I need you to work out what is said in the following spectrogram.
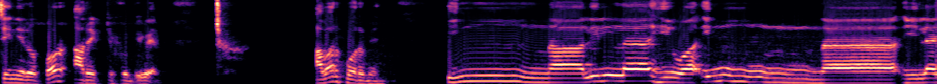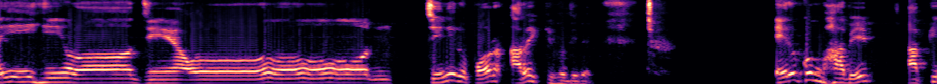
চিনির উপর আর একটি ফু দিবেন। আবার পড়বেন চিনির উপর আরও একটি ফু দিবেন। এরকম ভাবে আপনি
